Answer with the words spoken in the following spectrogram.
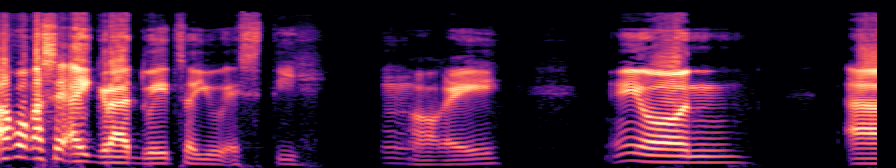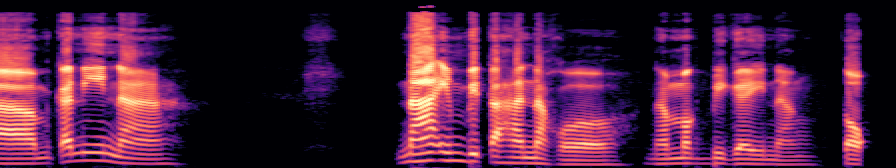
ako kasi I graduate sa UST. Mm. Okay? Ngayon, um, kanina, naimbitahan ako na magbigay ng talk.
